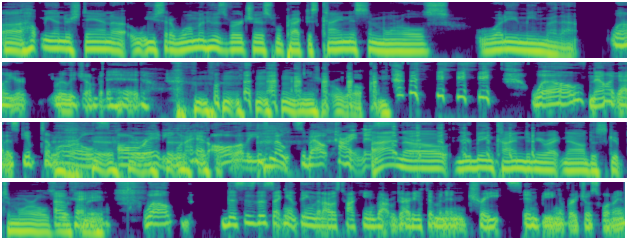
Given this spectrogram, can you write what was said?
Uh, help me understand. Uh, you said a woman who's virtuous will practice kindness and morals. What do you mean by that? Well, you're really jumping ahead. You're welcome. well, now I got to skip to morals already when I had all these notes about kindness. I know you're being kind to me right now to skip to morals with okay. me. Well, this is the second thing that I was talking about regarding feminine traits in being a virtuous woman.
